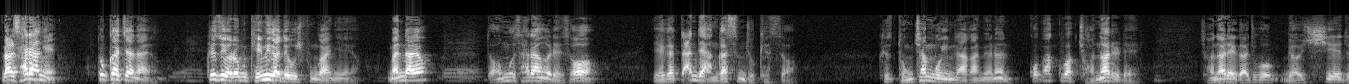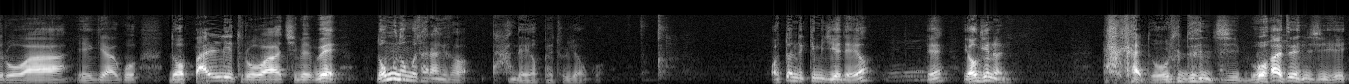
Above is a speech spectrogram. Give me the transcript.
날 사랑해. 똑같잖아요. 그래서 여러분 개미가 되고 싶은 거 아니에요. 맞나요? 너무 사랑을 해서 얘가 딴 데 안 갔으면 좋겠어. 그래서 동창 모임 나가면은 꼬박꼬박 전화를 해. 전화를 해가지고 몇 시에 들어와 얘기하고 너 빨리 들어와 집에 왜? 너무너무 사랑해서 딱 내 옆에 두려고. 어떤 느낌인지 이해돼요? 예? 여기는 나가 놀든지 뭐 하든지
